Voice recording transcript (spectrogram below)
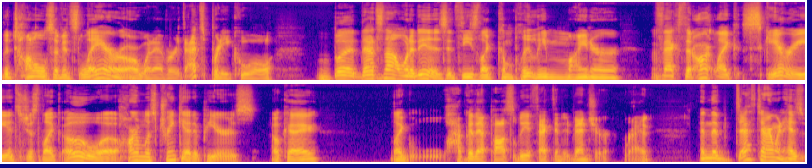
the tunnels of its lair or whatever. That's pretty cool. But that's not what it is. It's these like completely minor effects that aren't like scary. It's just like, oh, a harmless trinket appears. Okay. Like, how could that possibly affect an adventure, right? And the Death Tyrant has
